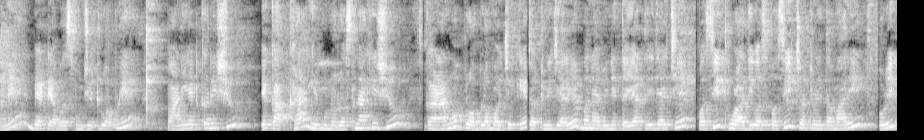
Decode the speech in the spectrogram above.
અને બે ટેબલ સ્પૂન જેટલું આપણે પાણી એડ કરીશું. એક આખા લીંબુનો રસ નાખીશું. ઘણાનો પ્રોબ્લેમ હોય છે કે ચટણી જ્યારે બનાવીને તૈયાર થઈ જાય છે, પછી થોડા દિવસ પછી ચટણી તમારી થોડીક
